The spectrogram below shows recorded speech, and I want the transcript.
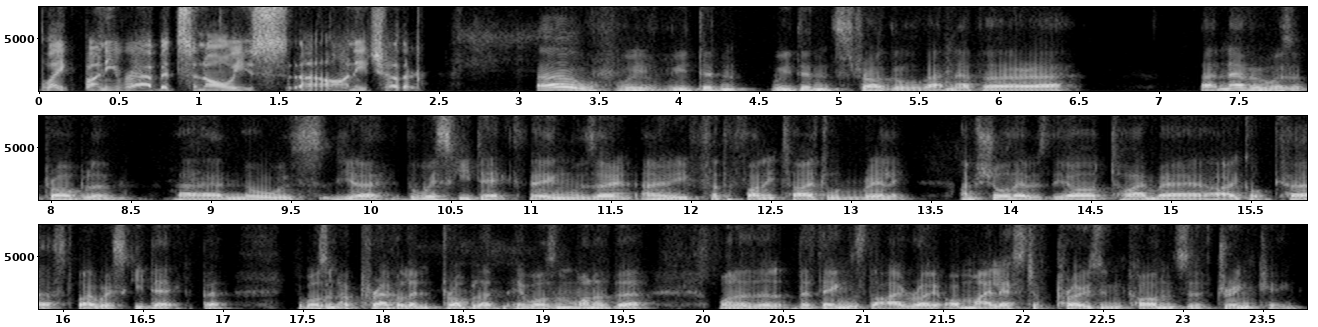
like bunny rabbits and always uh, on each other? Oh, we we didn't we didn't struggle. That never uh, that never was a problem. Uh, nor was you know the whiskey dick thing was only for the funny title. Really, I'm sure there was the odd time where I got cursed by whiskey dick, but it wasn't a prevalent problem. It wasn't one of the one of the, the things that I wrote on my list of pros and cons of drinking.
